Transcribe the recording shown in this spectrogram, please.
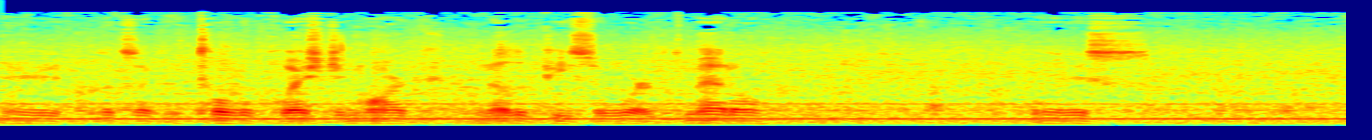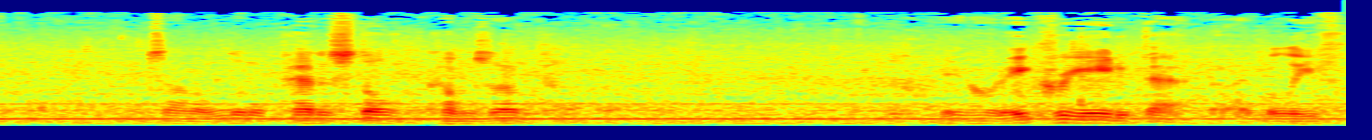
There it looks like a total question mark. Another piece of worked metal. Look at this. It's on a little pedestal, comes up. You know, they created that, I believe.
